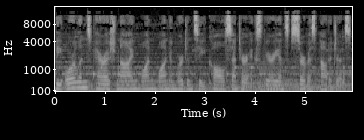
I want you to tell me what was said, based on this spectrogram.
The Orleans Parish 911 Emergency Call Center experienced service outages.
